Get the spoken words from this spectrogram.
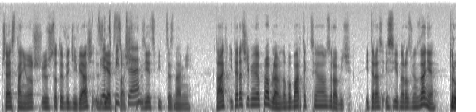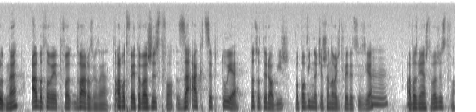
przestań już, już co ty wydziwiasz, zjedz, coś, pizzę. zjedz pizzę z nami. Tak? I teraz się pojawia problem, no bo Bartek, co ja mam zrobić? I teraz jest jedno rozwiązanie trudne, albo twoje, two, dwa rozwiązania. To albo twoje towarzystwo zaakceptuje to, co ty robisz, bo powinno cię szanować twoje decyzje, Mhm. albo zmieniasz towarzystwo.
